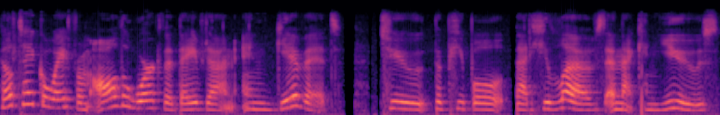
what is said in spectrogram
He'll take away from all the work that they've done and give it to the people that He loves and that can use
